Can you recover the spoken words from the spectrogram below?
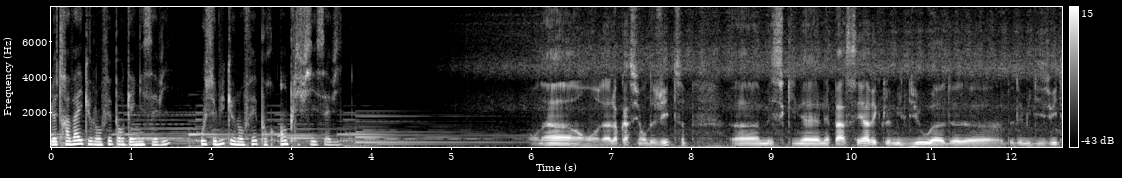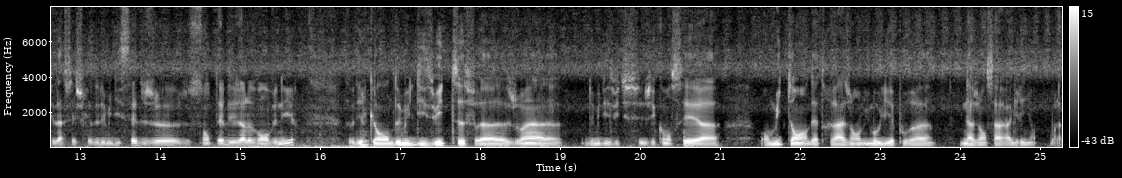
le travail que l'on fait pour gagner sa vie ou celui que l'on fait pour amplifier sa vie. On a, la location de gîte, euh, mais ce qui n'est pas assez avec le mildiou euh, de, 2018 et la sécheresse de 2017, je, sentais déjà le vent venir. Ça veut dire qu'en 2018, euh, juin 2018, j'ai commencé à en mi-temps d'être agent immobilier pour une agence à, Grignon. Voilà.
